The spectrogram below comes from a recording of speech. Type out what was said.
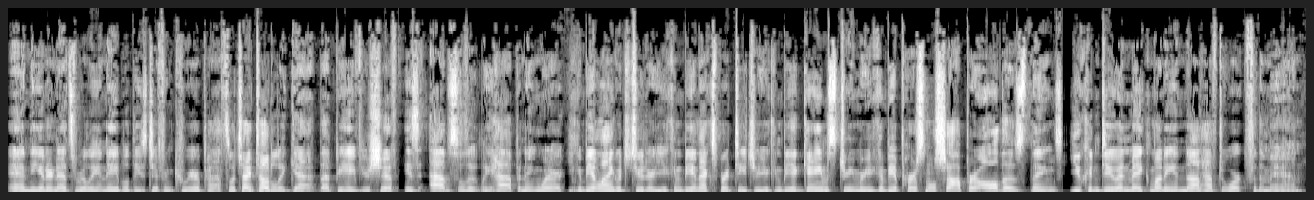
and the internet's really enabled these different career paths, which I totally get. That behavior shift is absolutely happening, where you can be a language tutor, you can be an expert teacher, you can be a game streamer, you can be a personal shopper, all those things you can do and make money and not have to work for the man.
